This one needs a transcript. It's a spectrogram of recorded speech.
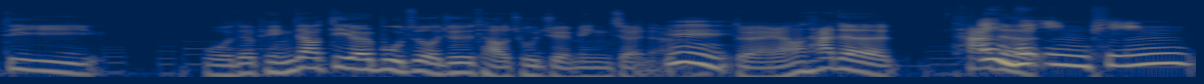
第。我的频道第二部做的就是逃出绝命镇啊，嗯，对，然后他的他的、欸、你的影评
